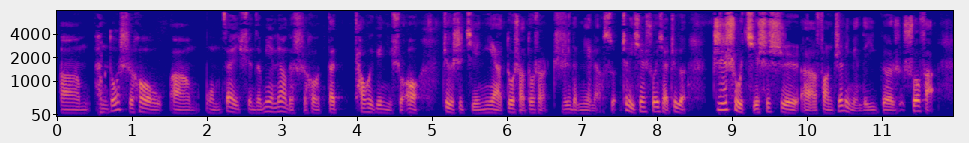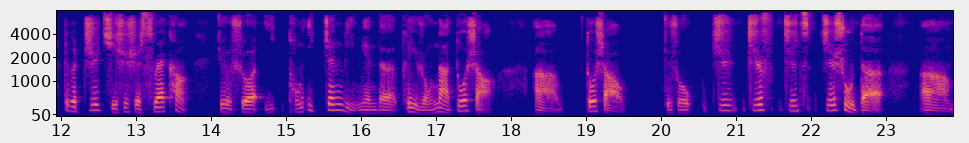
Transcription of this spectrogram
嗯，很多时候啊，我们在选择面料的时候，他他会跟你说，哦，这个是杰尼亚多少多少支的面料。所这里先说一下，这个支数其实是呃纺织里面的一个说法，这个支其实是 thread count，就是说一同一针里面的可以容纳多少啊多少，就说织织织织数的啊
